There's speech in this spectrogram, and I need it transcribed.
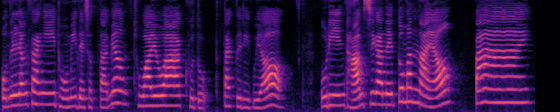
오늘 영상이 도움이 되셨다면 좋아요와 구독 부탁드리고요. 우린 다음 시간에 또 만나요. 빠이!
